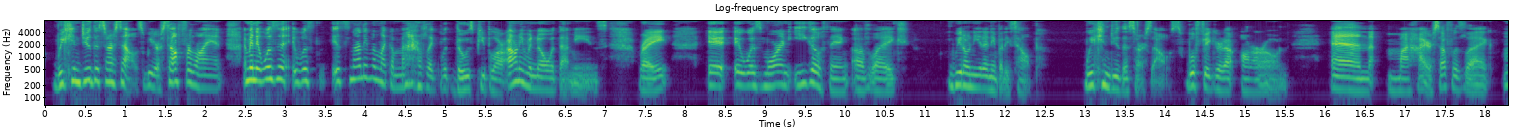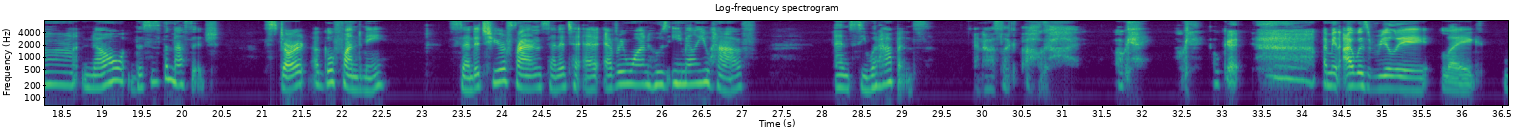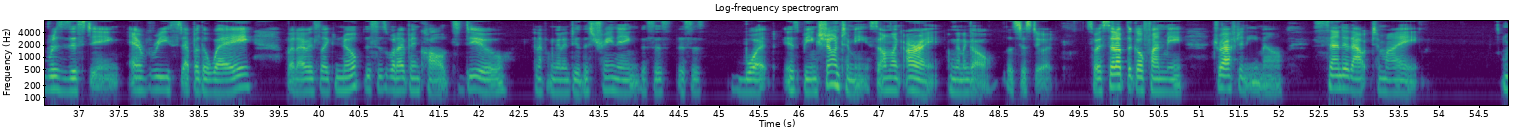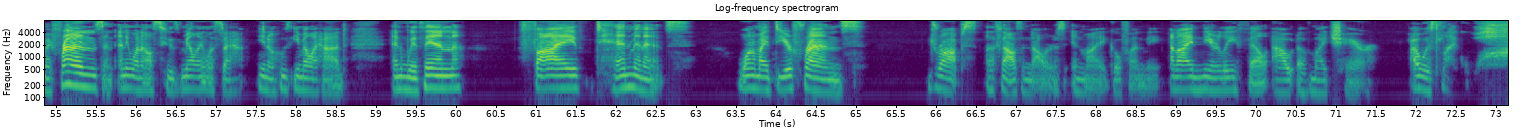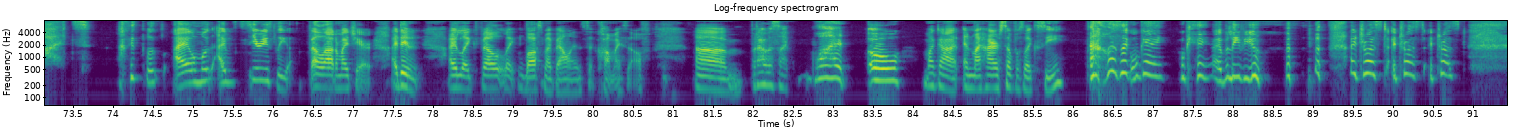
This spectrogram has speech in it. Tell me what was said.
We can do this ourselves. We are self-reliant. I mean, it wasn't it was it's not even like a matter of like what those people are. I don't even know what that means, right? It it was more an ego thing of like we don't need anybody's help. We can do this ourselves. We'll figure it out on our own. And my higher self was like, mm, no, this is the message. Start a GoFundMe, send it to your friends, send it to everyone whose email you have, and see what happens. And I was like, oh God, okay, okay, okay. I mean, I was really like resisting every step of the way, but I was like, nope, this is what I've been called to do. And if I'm going to do this training, this is this is what is being shown to me. So I'm like, all right, I'm going to go. Let's just do it. So I set up the GoFundMe, draft an email, send it out to my my friends and anyone else whose mailing list I, you know, whose email I had. And within five, ten minutes, one of my dear friends drops a thousand dollars in my GoFundMe, and I nearly fell out of my chair. I was like, "What?" I was. I almost. I seriously fell out of my chair. I didn't. I like fell like lost my balance and caught myself. Um, but I was like, "What? Oh my god!" And my higher self was like, "See." And I was like, "Okay, okay, I believe you." I trust, I trust, I trust.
